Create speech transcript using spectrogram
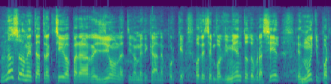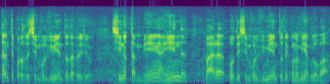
não somente atrativa para a região latino-americana, porque o desenvolvimento do Brasil é muito importante para o desenvolvimento da região, sino também ainda para o desenvolvimento da economia global.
